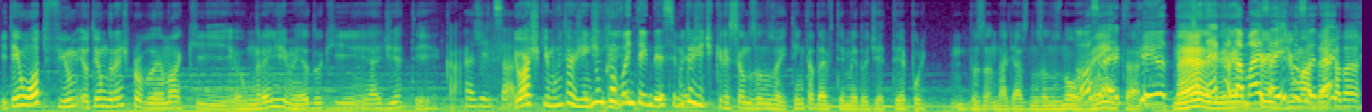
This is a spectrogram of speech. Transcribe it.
E tem um outro filme, eu tenho um grande problema, que um grande medo, que é de ET, cara. A gente sabe. Eu acho que muita gente... Nunca que- vou entender esse Muita medo. gente cresceu nos anos 80 deve ter medo de ET, por, dos, aliás, nos anos Nossa, 90. é, ganhou né? uma década mais aí Perdi pra uma idade. década.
